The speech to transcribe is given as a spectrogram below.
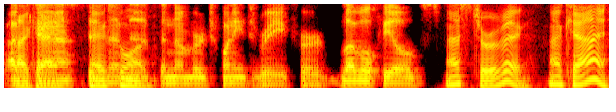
Podcast then excellent. The, the number 23 for level fields. That's terrific. Okay.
